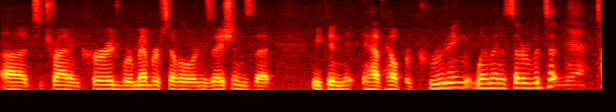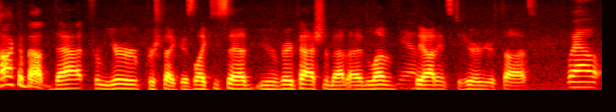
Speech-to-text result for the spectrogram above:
uh, to try and encourage. We're a member of several organizations that we can have help recruiting women, et cetera. But t- yeah. talk about that from your perspectives. Like you said, you're very passionate about it. I'd love yeah. the audience to hear your thoughts. Well,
